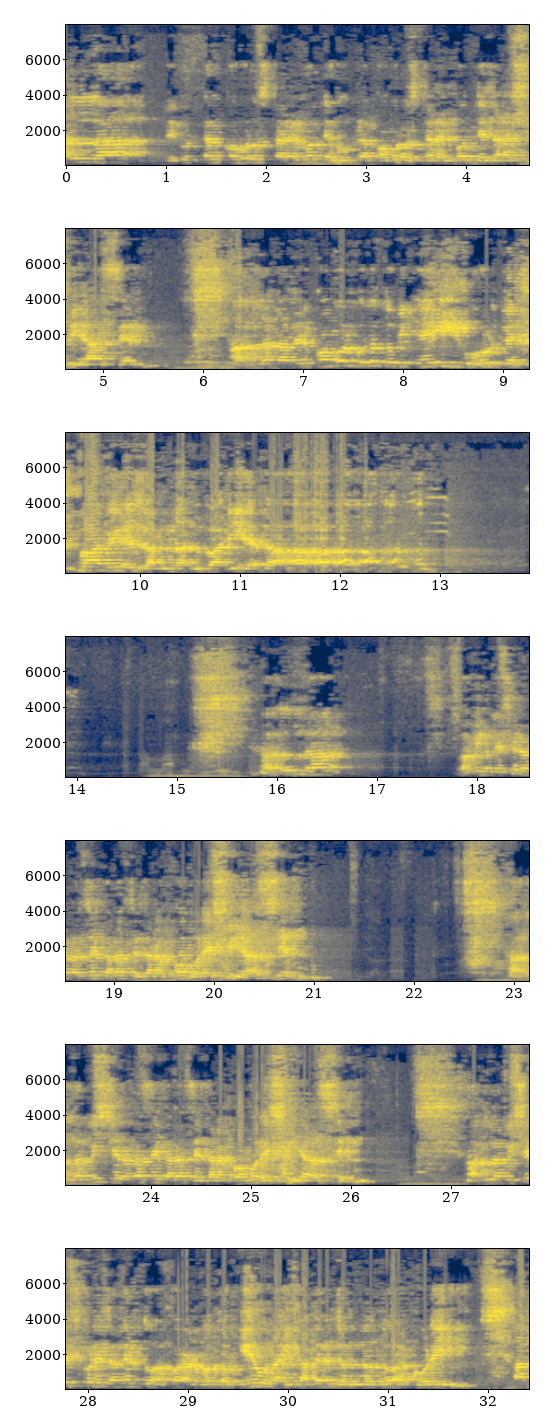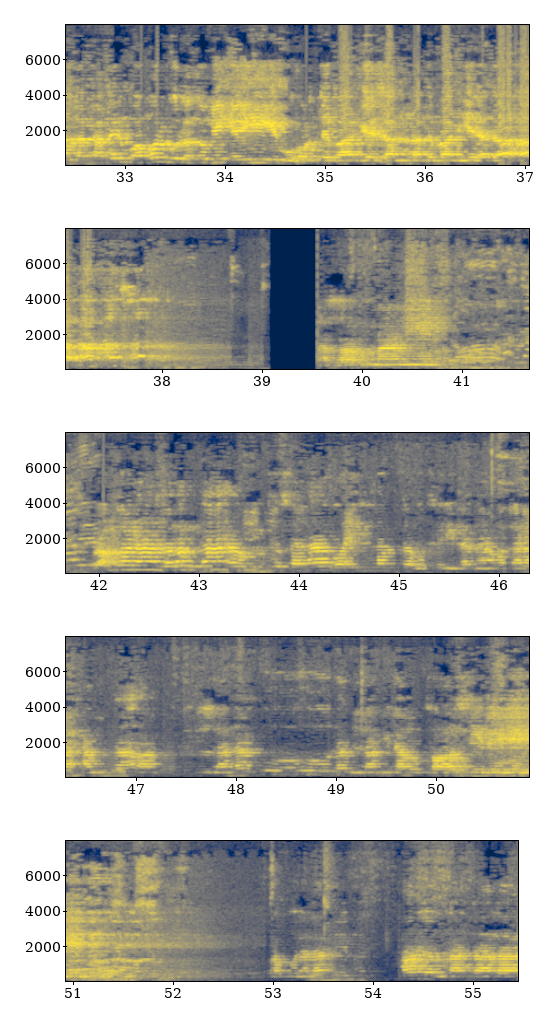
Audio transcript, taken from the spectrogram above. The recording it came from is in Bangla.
আল্লাহ বেগুনটার কবরস্থানের মধ্যে হুকরা কবরস্থানের মধ্যে যারা শুয়ে আছেন, আল্লাহ তাদের কবরগুলো তুমি এই মুহূর্তে বাগে জান্নাত বানিয়ে দাও। আল্লাহ, বাংলাদেশের অনাসে কানাসে যারা কবরে শুয়ে আছেন। আল্লাহ, বিশ্বের অনাসে কানাসে যারা কবরে শুয়ে আছেন। আল্লাহ বিশেষ করে যাদের দোয়া করার মতো কেউ নাই তাদের জন্য দোয়া করি আল্লাহ তাদের কবর গুলো তুমি এই মুহূর্তে বাগে জান্নাত বানিয়ে দাও اللهم آمين ربنا ظلمنا أنفسنا وإن لم تغفر لنا وترحمنا لنكونن من الخاسرين رب العالمين قال الله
